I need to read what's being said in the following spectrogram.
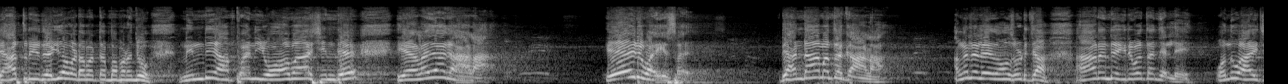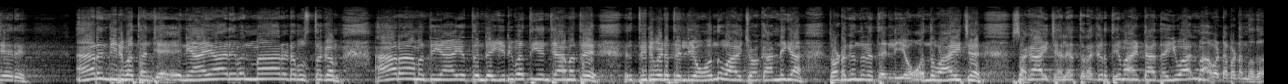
രാത്രി ദൈവം ഇടപെട്ടപ്പോൾ പറഞ്ഞു നിന്റെ അപ്പൻ യോവാശിന്റെ ഇളയ കാള ഏഴ് വയസ്സ്. രണ്ടാമത്തെ കാള. അങ്ങനല്ലേ തോമസ് പിടിച്ച? ആറിന്റെ ഇരുപത്തഞ്ചല്ലേ? ഒന്ന് വായിച്ചേര്. ആറിന്റെ ഇരുപത്തഞ്ച്. ന്യായാധിപന്മാരുടെ പുസ്തകം ആറാം അധ്യായത്തിന്റെ ഇരുപത്തിയഞ്ചാമത്തെ തിരുവിടത്തല്ലിയോ ഒന്ന് വായിച്ചോ കണ്ണിക തുടങ്ങുന്നിടത്തല്ലയോ ഒന്ന് വായിച്ച് സഹായിച്ചാൽ എത്ര കൃത്യമായിട്ടാണ് ദൈവാത്മാവ് ഇടപെടുന്നത്.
